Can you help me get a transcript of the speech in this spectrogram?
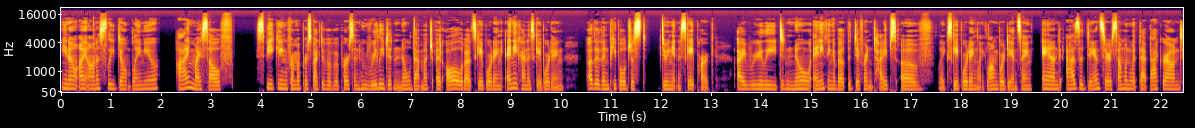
You know, I honestly don't blame you. I myself, speaking from a perspective of a person who really didn't know that much at all about skateboarding, any kind of skateboarding, other than people just doing it in a skate park, I really didn't know anything about the different types of like skateboarding, like longboard dancing. And as a dancer, someone with that background,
